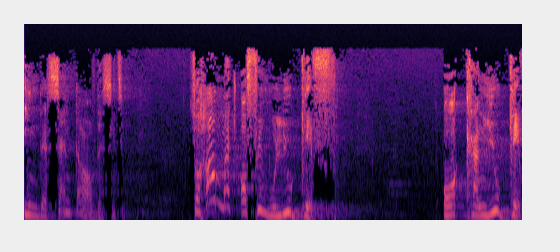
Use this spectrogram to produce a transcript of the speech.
In the center of the city. So, how much offering will you give? Or can you give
